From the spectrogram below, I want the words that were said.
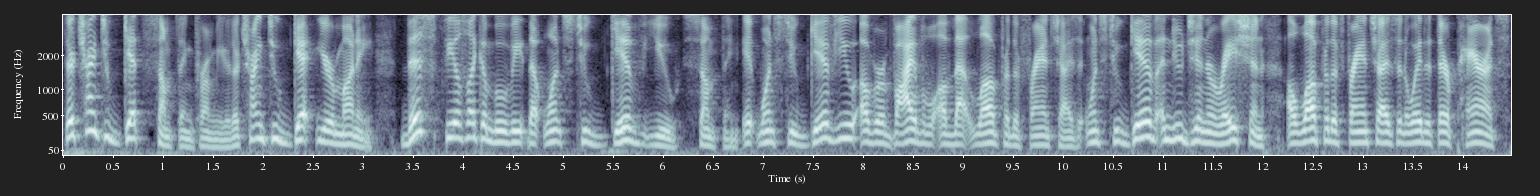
they're trying to get something from you, they're trying to get your money. This feels like a movie that wants to give you something. It wants to give you a revival of that love for the franchise. It wants to give a new generation a love for the franchise in a way that their parents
